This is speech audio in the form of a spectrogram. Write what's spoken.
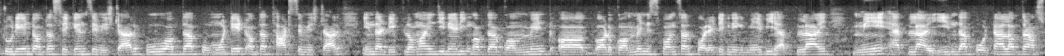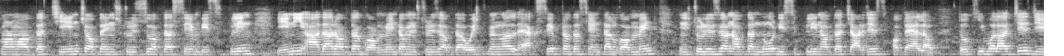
student of the second semester who of the promoted of the third semester in the diploma engineering of the government of, or government sponsor polytechnic may be apply may apply in the portal of the transformer of the change of the institutes of the same discipline any other of the government of institutes of the west bengal except of the central government institution of the no discipline of the charges of the allow তো কি বলা হচ্ছে যে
